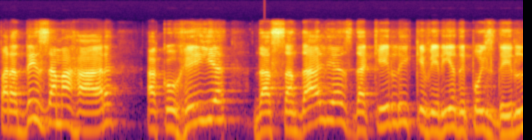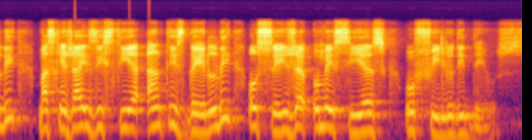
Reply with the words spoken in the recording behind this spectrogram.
para desamarrar a correia das sandálias daquele que viria depois dele, mas que já existia antes dele, ou seja, o Messias, o Filho de Deus.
